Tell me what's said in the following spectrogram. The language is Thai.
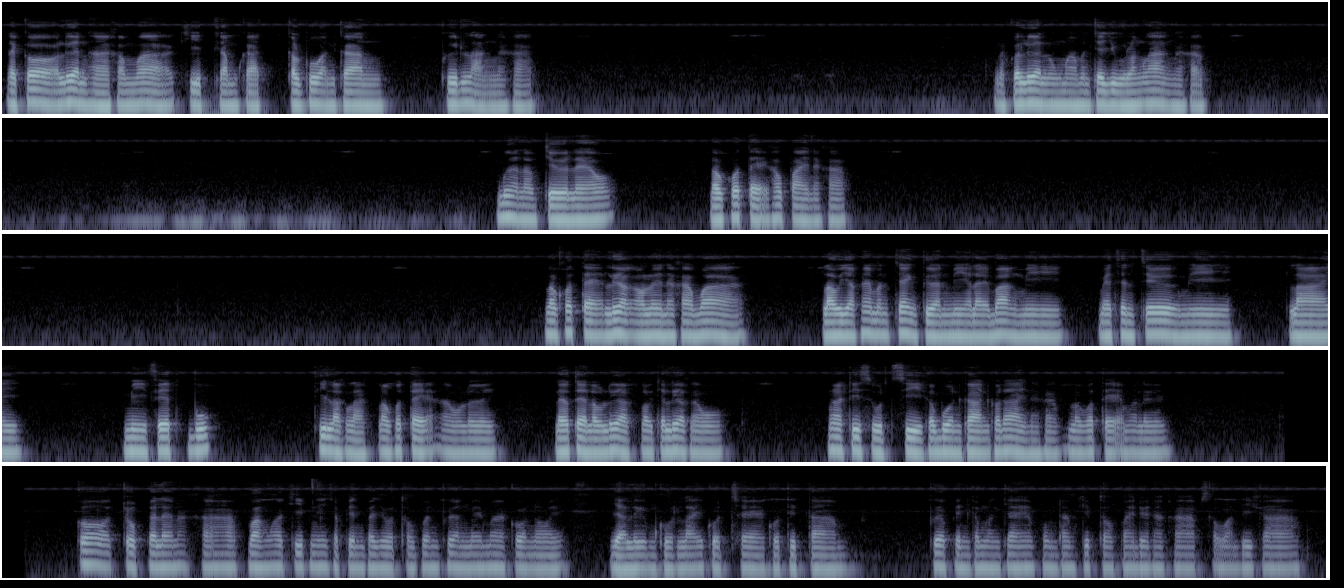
แล้วก็เลื่อนหาคำว่าขีดจำกัดกระบวนการ พื้นหลังนะครับ แล้วก็เลื่อนลงมามันจะอยู่ล่างๆนะครับ เมื่อเราเจอแล้ว เราก็แตะเข้าไปนะครับเราก็แตะเลือกเอาเลยนะครับว่า เราอยากให้มันแจ้งเตือนมีอะไรบ้างมี Messenger มี Line มี Facebook ที่หลักๆ เราก็แตะเอาเลย แล้วแต่เราเลือกเราจะเลือกเอามากที่สุด 4 กระบวนการก็ได้นะครับ เราก็แตะมาเลย ก็จบไปแล้วนะครับหวังว่าคลิปนี้จะเป็นประโยชน์ต่อเพื่อนๆ ไม่มากก็น้อย อย่าลืมกดไลค์ กดแชร์ กดติดตาม เพื่อเป็นกำลังใจให้ผมทำคลิปต่อไปด้วยนะครับ สวัสดีครับ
